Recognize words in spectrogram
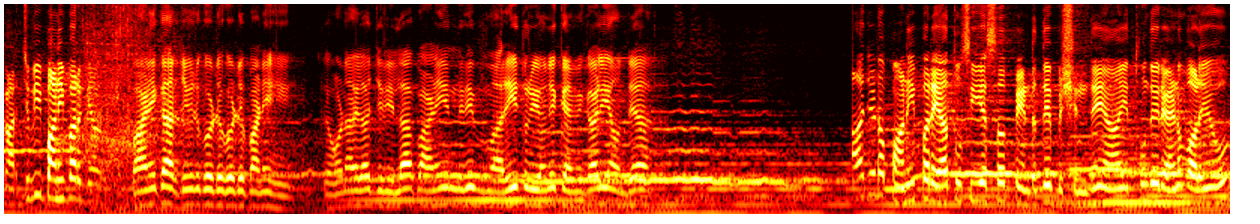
ਘਰ 'ਚ ਵੀ ਪਾਣੀ ਭਰ ਗਿਆ? ਪਾਣੀ ਘਰ 'ਚ ਵੀ ਗੋਡੇ ਗੋਡੇ ਪਾਣੀ ਸੀ। ਤੇ ਹੁਣ ਅਗਲਾ ਜ਼ਹਿਰੀਲਾ ਪਾਣੀ ਨਿਰੀ ਬਿਮਾਰੀ ਤੁਰੀ ਆਉਂਦੀ ਕੈਮੀਕਲ ਹੀ ਆਉਂਦੇ ਆ। ਆ ਜਿਹੜਾ ਪਾਣੀ ਭਰਿਆ ਤੁਸੀਂ ਇਸ ਪਿੰਡ ਦੇ ਵਸਿੰਦੇ ਆ ਇੱਥੋਂ ਦੇ ਰਹਿਣ ਵਾਲੇ ਹੋ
